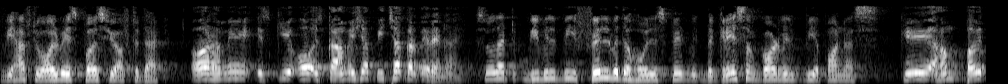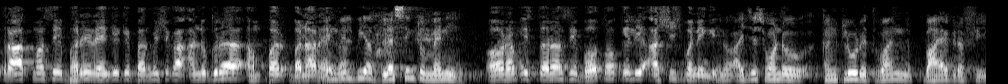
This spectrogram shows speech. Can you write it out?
we have to always pursue after that और हमें इसकी और इसका हमेशा पीछा करते रहना है। So that we will be filled with whole Holy Spirit with the grace of God will be upon us कि हम पवित्र आत्मा से भरे रहेंगे कि परमेश्वर का अनुग्रह हम पर बना रहे will be a blessing to many और हम इस तरह से बहुतों के लिए आशीष बनेंगे। I just want to conclude with one biography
